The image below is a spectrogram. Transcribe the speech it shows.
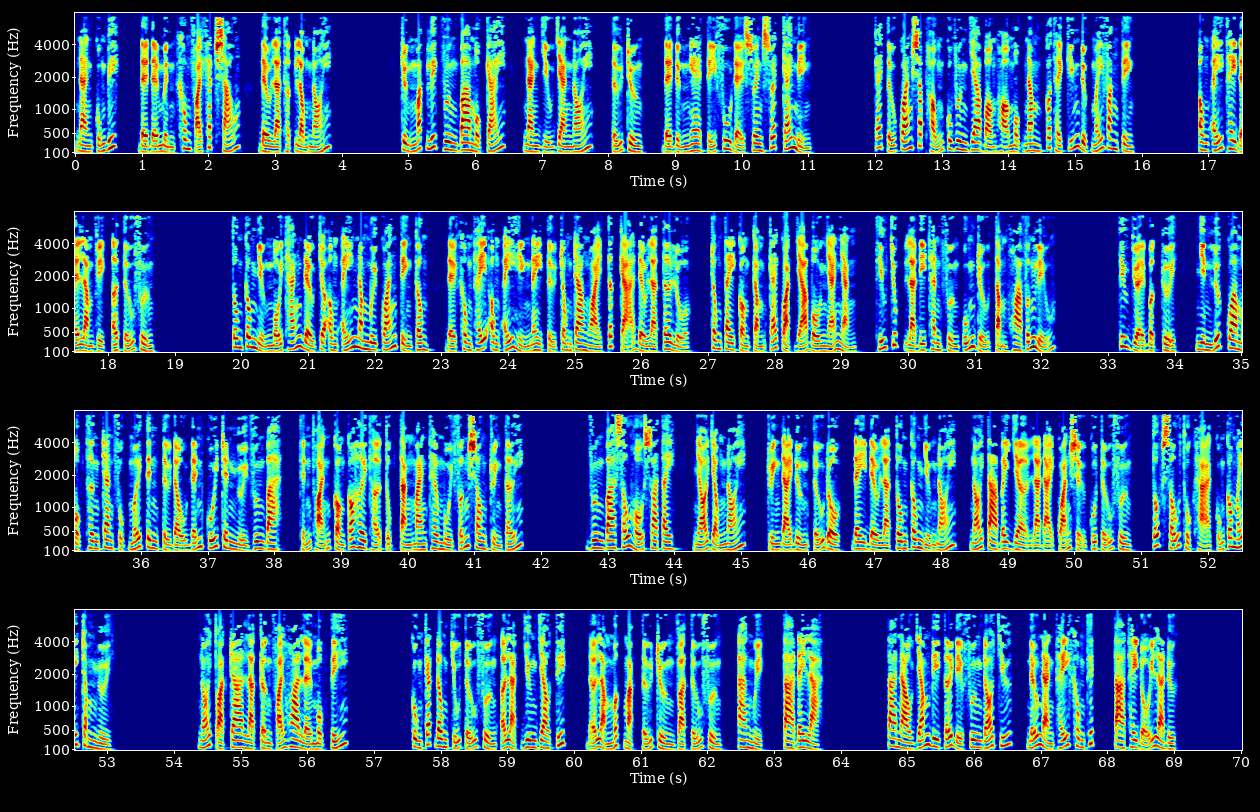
Nàng cũng biết, đệ đệ mình không phải khách sáo, đều là thật lòng nói. Trừng mắt liếc vương ba một cái, nàng dịu dàng nói, tử trường, đệ đừng nghe tỷ phu đệ xoen xoét cái miệng. Cái tử quán sắp hỏng của vương gia bọn họ một năm có thể kiếm được mấy văn tiền. Ông ấy thay để làm việc ở tử phường. Tôn công nhượng mỗi tháng đều cho ông ấy 50 quán tiền công, để không thấy ông ấy hiện nay từ trong ra ngoài tất cả đều là tơ lụa, trong tay còn cầm cái quạt giả bộ nhã nhặn, thiếu chút là đi thanh phường uống rượu tầm hoa vấn liễu. Tiêu Duệ bật cười, nhìn lướt qua một thân trang phục mới tinh từ đầu đến cuối trên người vương ba, thỉnh thoảng còn có hơi thở tục tằng mang theo mùi phấn son truyền tới. Vương ba xấu hổ xoa tay, nhỏ giọng nói, truyền đại đường tử đồ, đây đều là tôn công nhượng nói, nói ta bây giờ là đại quản sự của tử phương, tốt xấu thuộc hạ cũng có mấy trăm người. Nói toạt ra là cần phải hoa lệ một tí. Cùng các đông chủ tử phường ở Lạc Dương giao tiếp, đỡ làm mất mặt tử trường và tử phường, A Nguyệt, ta đây là. Ta nào dám đi tới địa phương đó chứ, nếu nàng thấy không thích, ta thay đổi là được.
